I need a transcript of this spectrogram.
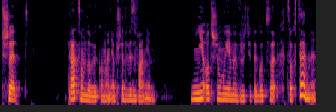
przed pracą do wykonania, przed wyzwaniem. Nie otrzymujemy w życiu tego, co, co chcemy,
